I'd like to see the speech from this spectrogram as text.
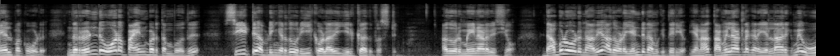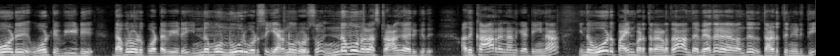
மேல் பக்கம் ஓடு. இந்த ரெண்டு ஓடை பயன்படுத்தும் போது சீட்டு அப்படிங்கிறது ஒரு ஈக்குவலாகவே இருக்காது ஃபஸ்ட்டு அது ஒரு மெயினான விஷயம். டபுள் ஓடுனாவே அதோட எண்டு நமக்கு தெரியும். ஏன்னா தமிழ்நாட்டில் இருக்கிற எல்லாருக்குமே ஓடு ஓட்டு வீடு டபுள் ஓடு போட்ட வீடு இன்னமும் நூறு வருஷம் இரநூறு வருஷம் இன்னமும் நல்லா ஸ்ட்ராங்காக இருக்குது. அது காரணம் என்னன்னு கேட்டிங்கன்னா இந்த ஓடு பயன்படுத்துறதுனால தான் அந்த வெதரை வந்து தடுத்து நிறுத்தி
